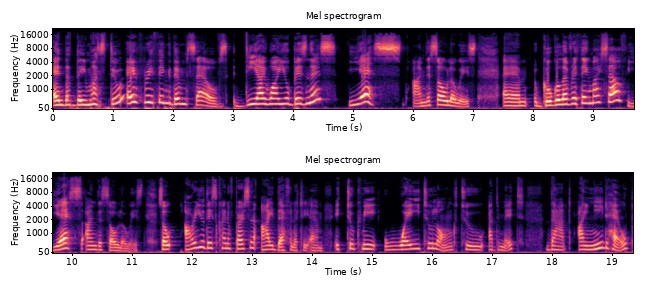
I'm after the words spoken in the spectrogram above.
and that they must do everything themselves. DIY your business? Yes, I'm the soloist. Um, Google everything myself? Yes, I'm the soloist. So, are you this kind of person? I definitely am. It took me way too long to admit that I need help,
